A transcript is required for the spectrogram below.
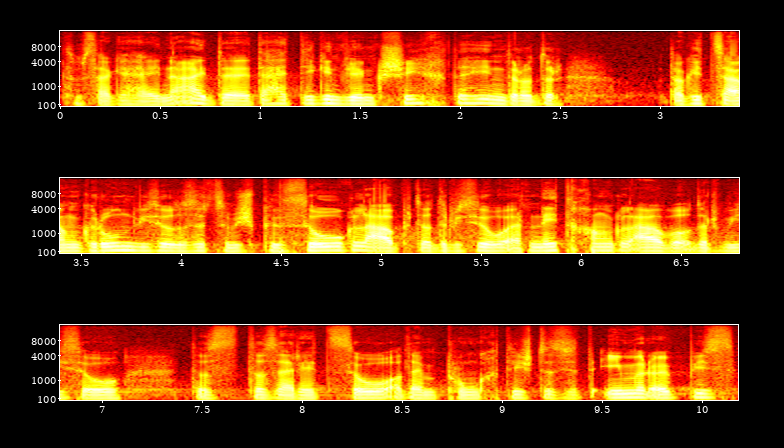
zu sagen, hey, nein, der, der hat irgendwie eine Geschichte dahinter oder da gibt es auch einen Grund, wieso dass er zum Beispiel so glaubt oder wieso er nicht kann glauben oder wieso dass, dass er jetzt so an dem Punkt ist. Das hat immer etwas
